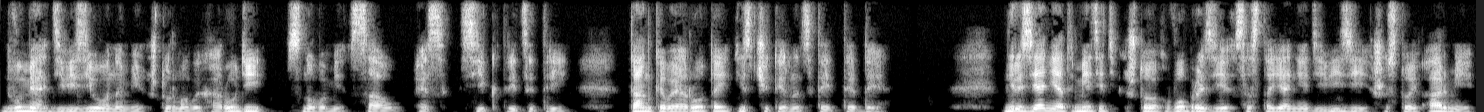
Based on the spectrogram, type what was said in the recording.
двумя дивизионами штурмовых орудий с новыми САУ С СИГ-33, танковой ротой из 14-й ТД. Нельзя не отметить, что в образе состояния дивизий 6-й армии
